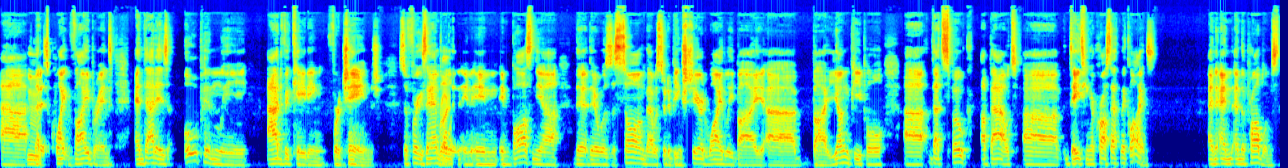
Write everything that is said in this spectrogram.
uh, mm. that is quite vibrant and that is openly advocating for change. So, for example, right. in, in, in Bosnia, there, there was a song that was sort of being shared widely by uh, by young people uh, that spoke about dating across ethnic lines and, and, and the problems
